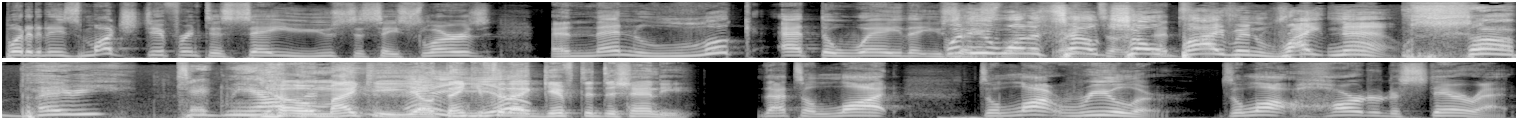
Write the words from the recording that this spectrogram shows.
But it is much different to say you used to say slurs and then look at the way that you What say do you slurs, want to tell right? So Joe Biden right now? What's up, baby? Take me out. Yo, Mikey, yo, Hey, thank you for that gifted to Shandy. that's a lot it's a lot realer. It's a lot harder to stare at.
